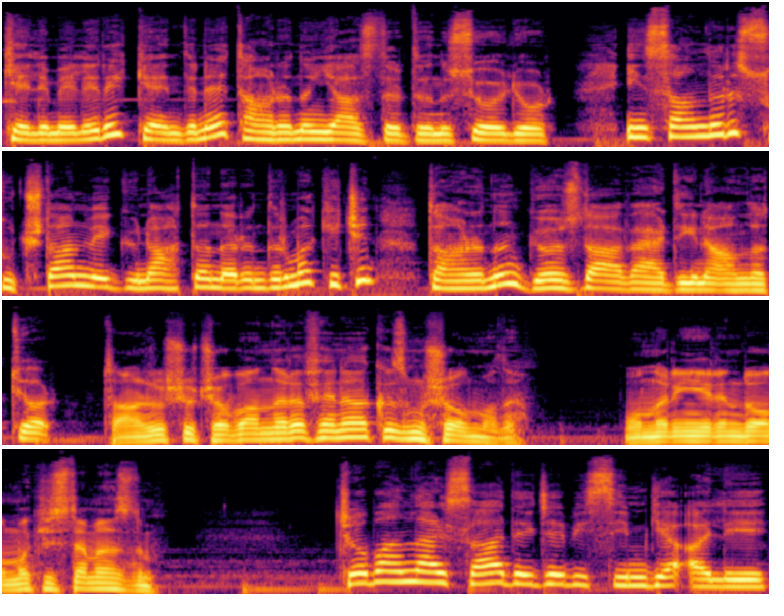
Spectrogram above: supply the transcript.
Kelimeleri kendine Tanrı'nın yazdırdığını söylüyor. İnsanları suçtan ve günahtan arındırmak için Tanrı'nın gözdağı verdiğini anlatıyor. Tanrı şu çobanlara fena kızmış olmalı. Onların yerinde olmak istemezdim. Çobanlar sadece bir simge Ali,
